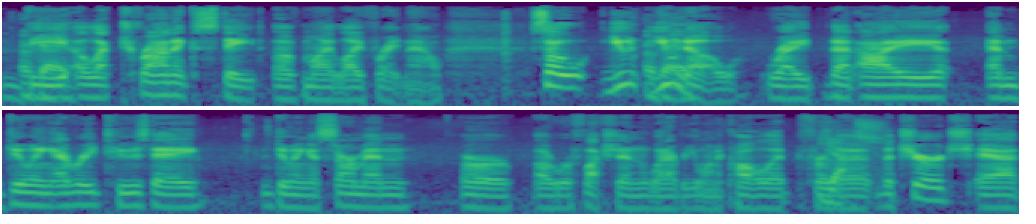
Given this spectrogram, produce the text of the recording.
the Okay. electronic state of my life right now. So you you know right that I am doing every Tuesday doing a sermon or a reflection, whatever you want to call it, for Yes. the the church at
